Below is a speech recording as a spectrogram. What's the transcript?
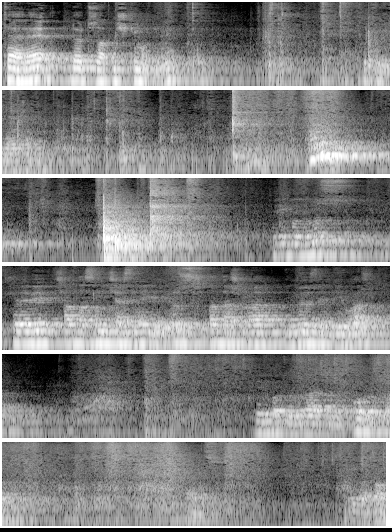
TR 462 modeli. Kutumuzu açalım. Tripodumuz şöyle bir çantasının içerisine geliyor. Sırttan taşıma özelliği var. Bir kodumuzu açacak olursa. Evet. Burada tamam.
